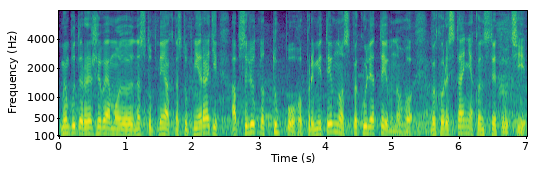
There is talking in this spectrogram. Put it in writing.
ми буде переживемо наступний акт наступній раді абсолютно тупого, примітивного, спекулятивного використання конституції,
